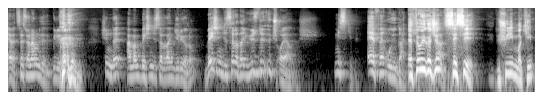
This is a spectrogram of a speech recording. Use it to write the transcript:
Evet ses önemli dedik biliyorum. Şimdi hemen 5. sıradan giriyorum. 5. sırada %3 oy almış. Mis gibi. Efe Uygaç. Efe Uygaç'ın sesi. Düşüneyim bakayım.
